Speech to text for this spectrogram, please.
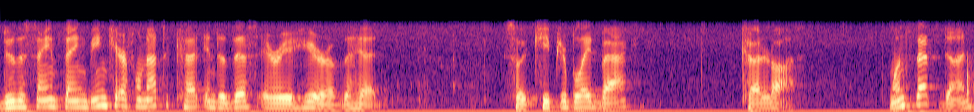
do the same thing, being careful not to cut into this area here of the head. So keep your blade back, cut it off. Once that's done,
